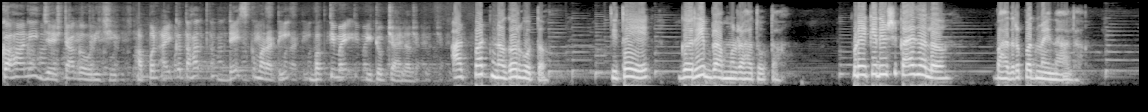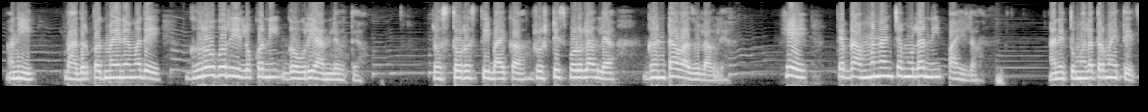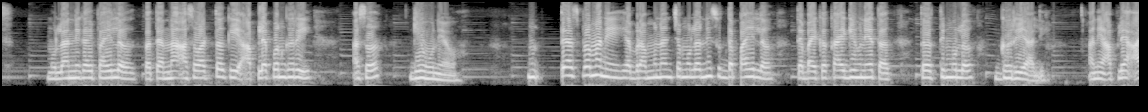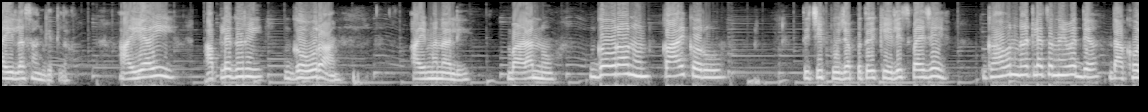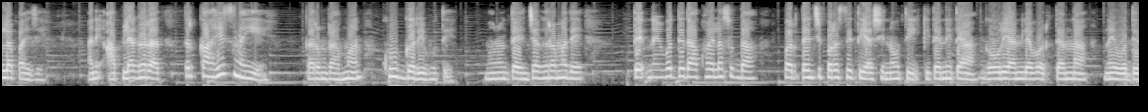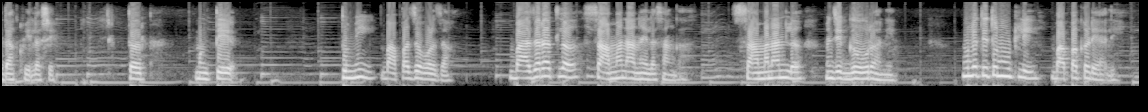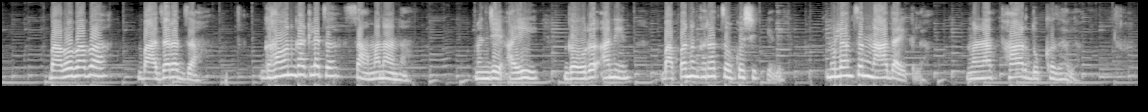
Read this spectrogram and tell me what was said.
कहाणी ज्येष्ठा गौरीची. आपण ऐकत आहात डेस्क मराठी भक्तिमय युट्यूब चॅनल आटपाट नगर होतं. तिथे एक गरीब ब्राह्मण राहत होता. पुढे एके दिवशी काय झालं? भाद्रपद महिना आला. आणि भाद्रपद महिन्यामध्ये घरोघरी लोकांनी गौरी आणल्या होत्या. रस्तोरस्ती बायका दृष्टीस पडू लागल्या घंटा वाजू लागल्या. हे त्या ब्राह्मणांच्या मुलांनी पाहिलं. आणि तुम्हाला तर माहितीच मुलांनी काही पाहिलं का त्यांना असं वाटतं की आपल्या पण घरी असं घेऊन यावं. त्याचप्रमाणे या ब्राह्मणांच्या मुलांनी सुद्धा पाहिलं त्या बायका काय घेऊन येतात तर ती मुलं घरी आली आणि आपल्या आईला सांगितलं. आई आई आपल्या घरी गौरान आई म्हणाली बाळांनो गौर आणून काय करू? तिची पूजापत्री केलीच पाहिजे. घावन घाटल्याचा नैवेद्य दाखवला पाहिजे. आणि आपल्या घरात तर काहीच नाहीये. कारण ब्राह्मण खूप गरीब होते. म्हणून त्यांच्या घरामध्ये ते नैवेद्य दाखवायला सुद्धा पर त्यांची परिस्थिती अशी नव्हती की त्यांनी त्या गौरी आणल्यावर त्यांना नैवेद्य दाखवेल असे. तर मग ते तुम्ही बापाजवळ जा. बाजारातलं सामान आणायला सांगा. सामान आणलं म्हणजे गौर आणे मुलं तिथून उठली बापाकडे आली. बाबा बाबा बाजारात जा. घावन गाठल्याचं सामान आणा. म्हणजे आई गौर आणीन बापानं घरात चौकशी केली. मुलांचं नाद ऐकला. मनात फार दुःख झालं.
